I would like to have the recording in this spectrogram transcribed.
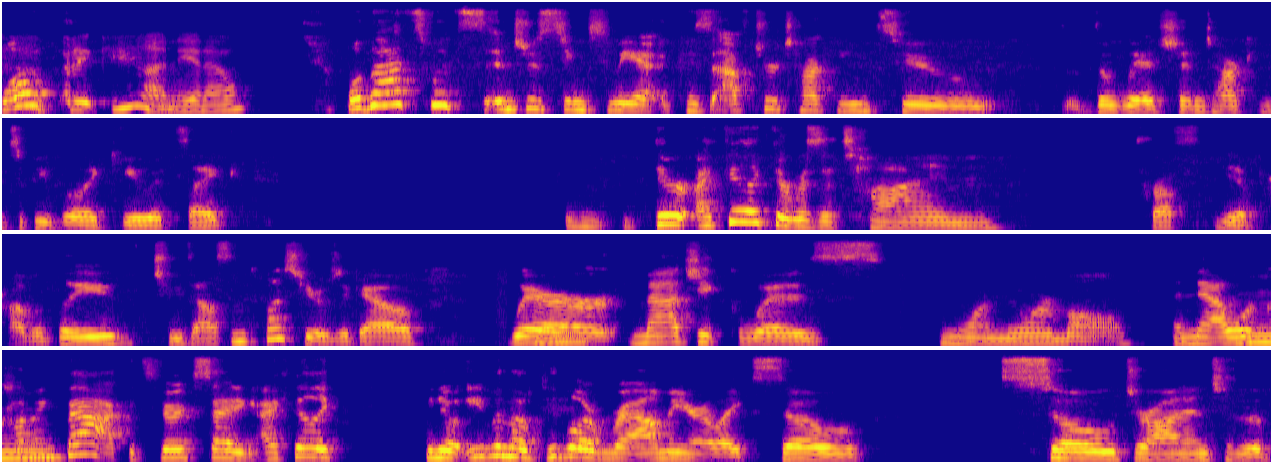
Well, but it can you know Well, that's what's interesting to me because after talking to the witch and talking to people like you, it's like there. I feel like there was a time, prof, you know, probably two thousand plus years ago, where magic was more normal, and now we're Mhm. coming back. It's very exciting. I feel like you know, even though people around me are like so so drawn into the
